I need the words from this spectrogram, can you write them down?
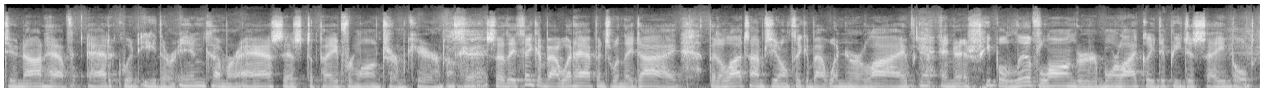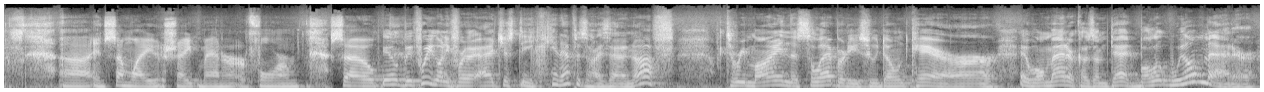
do not have adequate either income or assets to pay for long term care. Okay. So they think about what happens when they die, but a lot of times you don't think about when you're alive. Yep. And if people live longer, they're more likely to be disabled uh, in some way, shape, manner, or form. So, you know, before you go any further, I just you can't emphasize that enough to remind the celebrities who don't care or it won't matter because I'm dead. Well, it will matter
